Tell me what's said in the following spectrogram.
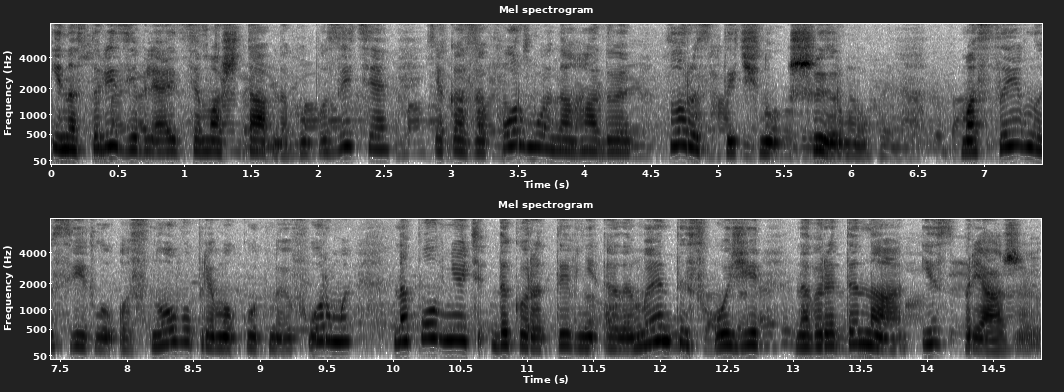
і на столі з'являється масштабна композиція, яка за формою нагадує флористичну ширму. Масивну світлу основу прямокутної форми наповнюють декоративні елементи, схожі на веретена із пряжею.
